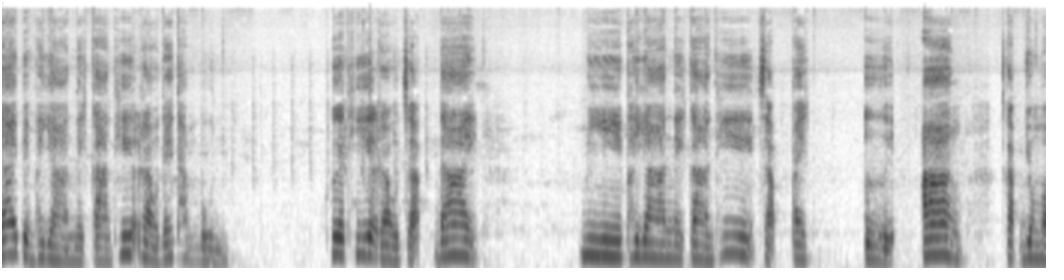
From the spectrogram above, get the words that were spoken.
ได้เป็นพยานในการที่เราได้ทำบุญ เพื่อที่เราจะได้มีพยานในการที่จะไปเอ่ยอ้างกับยม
